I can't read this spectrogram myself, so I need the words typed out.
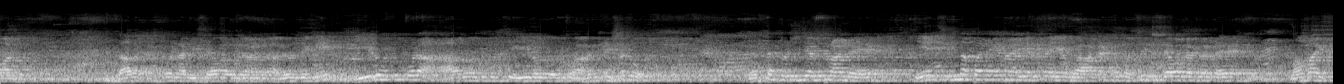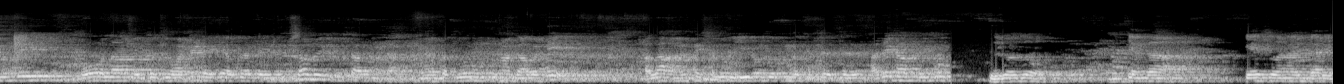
వాళ్ళు. చాలా కష్టపడినారు ఈ సేవలు అభివృద్ధికి. ఈ రోజు కూడా ఆ రోజు నుంచి ఈ రోజు వరకు అహర్నిశలు ఎంత కృషి చేస్తున్నారంటే ఏ చిన్న పనైనా ఏమైనా ఏదైనా ఒక ఆటంకం వచ్చింది సేవలు అంటే మామ ఇట్లుంది ఓలా కొంచెం అటెండ్ అయితే ఒక రెండు నిమిషాలు మేము అంత దూరం ఉంటున్నాం కాబట్టి అలా అహర్నిశలు ఈ రోజు కూడా కృషి చేశారు. అదే కాకుండా ఈరోజు ముఖ్యంగా కేశవనాథ్ గారి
